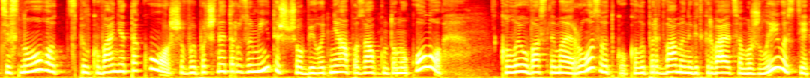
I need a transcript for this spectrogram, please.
Тісного спілкування також. Ви почнете розуміти, що біготня по замкнутому колу, коли у вас немає розвитку, коли перед вами не відкриваються можливості,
